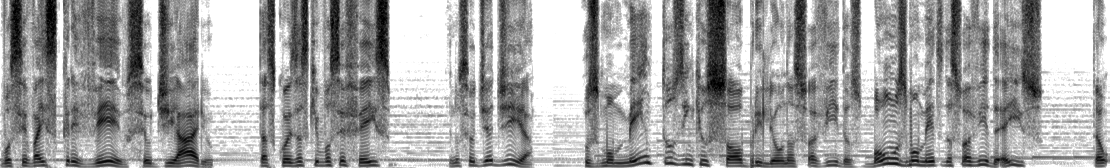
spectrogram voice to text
você vai escrever o seu diário das coisas que você fez no seu dia a dia os momentos em que o sol brilhou na sua vida, os bons momentos da sua vida. É isso. Então,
